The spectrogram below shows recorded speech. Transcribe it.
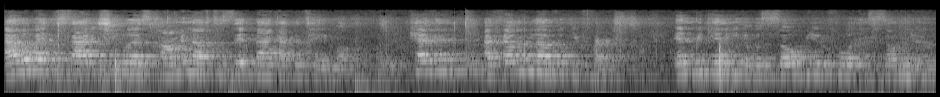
Alouette decided she was calm enough to sit back at the table. Kevin, I fell in love with you first. In the beginning, it was so beautiful and so new.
